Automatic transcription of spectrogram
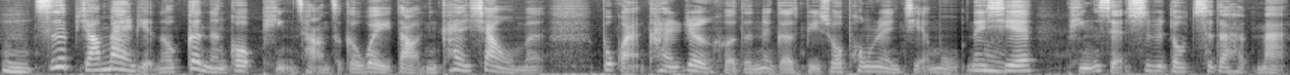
嗯，吃的比较慢一点呢，更能够品尝这个味道。你看，像我们不管看任何的那个，比如说烹饪节目，那些评审是不是都吃的很慢？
